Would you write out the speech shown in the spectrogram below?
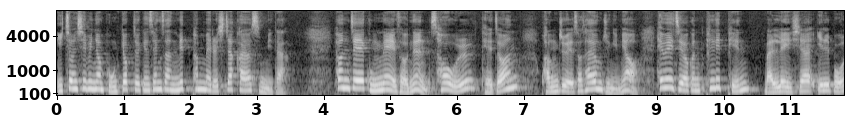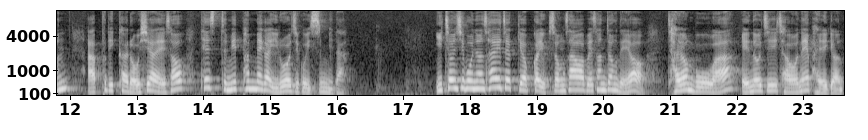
2012년 본격적인 생산 및 판매를 시작하였습니다. 현재 국내에서는 서울, 대전, 광주에서 사용 중이며 해외 지역은 필리핀, 말레이시아, 일본, 아프리카, 러시아에서 테스트 및 판매가 이루어지고 있습니다. 2015년 사회적 기업가 육성 사업에 선정되어 자연보호와 에너지 자원의 발견,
